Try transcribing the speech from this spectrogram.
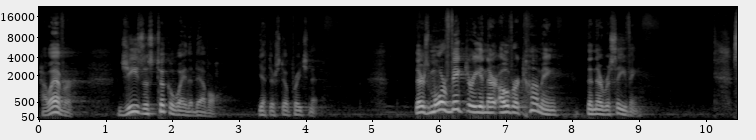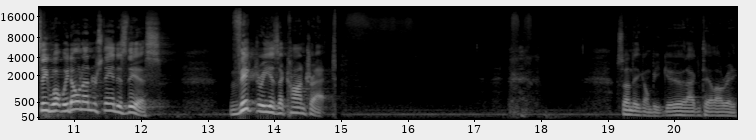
However, Jesus took away the devil, yet they're still preaching it. There's more victory in their overcoming than they're receiving. See, what we don't understand is this victory is a contract. Sunday's going to be good, I can tell already.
